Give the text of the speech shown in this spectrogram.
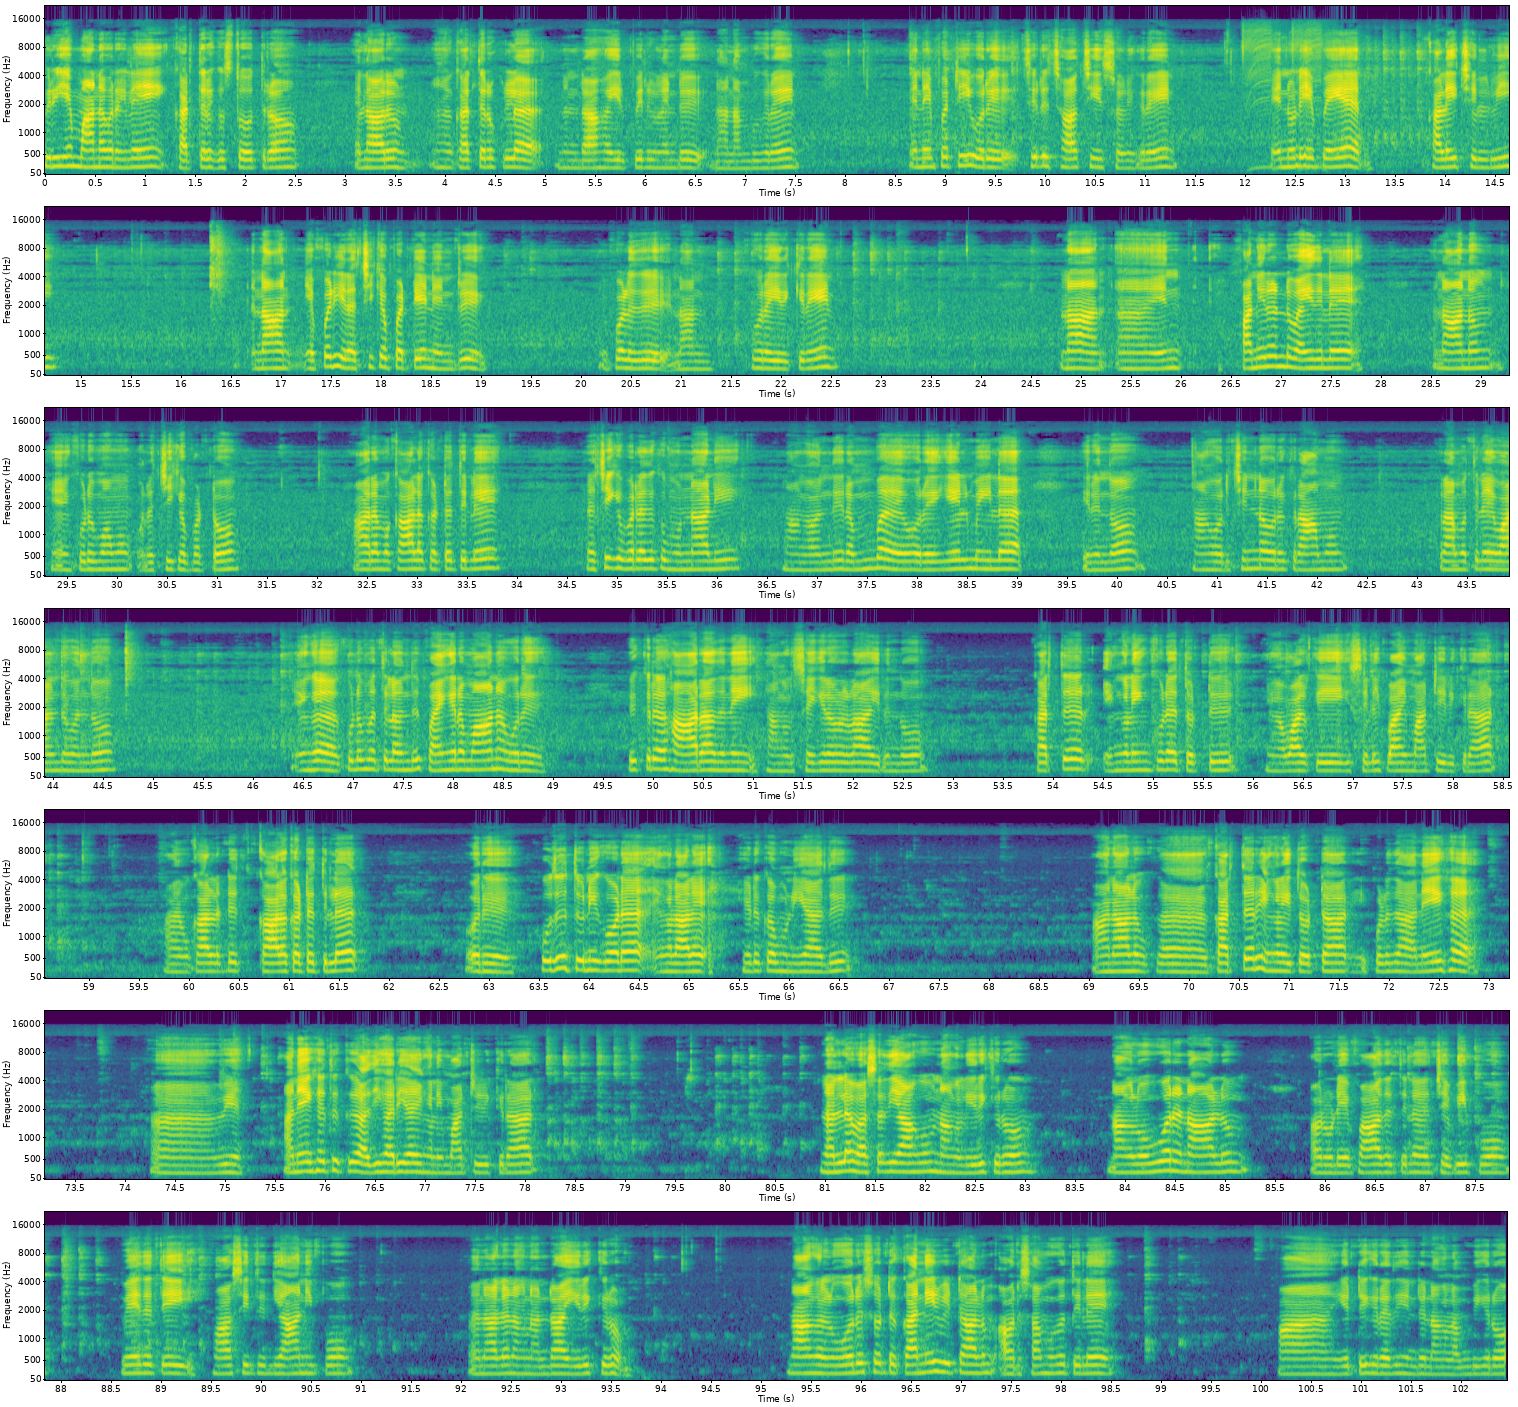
பிரியமானவர்களே கர்த்தருக்கு ஸ்தோத்திரம். எல்லாரும் கர்த்தருக்குள்ளே நன்றாக இருப்பீர்கள் என்று நான் நம்புகிறேன். என்னை பற்றி ஒரு சிறு சாட்சியை சொல்கிறேன். என்னுடைய பெயர் கலைச்செல்வி. நான் எப்படி ரசிக்கப்பட்டேன் என்று இப்பொழுது நான் கூற இருக்கிறேன். நான் என் பன்னிரெண்டு வயதிலே நானும் என் குடும்பமும் ரட்சிக்கப்பட்டோம் ஆரம்ப காலகட்டத்திலே ரட்சிக்கப்படுறதுக்கு முன்னாடி நாங்கள் வந்து ரொம்ப ஒரு ஏழ்மையில் இருந்தோம். நாங்கள் ஒரு சின்ன ஒரு கிராமம் கிராமத்திலே வாழ்ந்து வந்தோம். எங்கள் குடும்பத்தில் வந்து பயங்கரமான ஒரு விக்கிரக ஆராதனை நாங்கள் செய்கிறவர்களாக இருந்தோம். கர்த்தர் எங்களையும் கூட தொட்டு வாழ்க்கையை செழிப்பாய் மாற்றியிருக்கிறார். காலட்டு காலகட்டத்தில் ஒரு புது துணி கூட எங்களால் எடுக்க முடியாது. ஆனாலும் க- கர்த்தர் எங்களை தொட்டார். இப்பொழுது அநேக வி- அநேகத்துக்கு அதிகாரியாக எங்களை மாற்றியிருக்கிறார். நல்ல வசதியாகவும் நாங்கள் இருக்கிறோம். நாங்கள் ஒவ்வொரு நாளும் அவருடைய பாதத்தில் ஜெபிப்போம். வேதத்தை வாசித்து தியானிப்போம். அதனால் நாங்கள் நன்றாக இருக்கிறோம். நாங்கள் ஒரு சொட்டு கண்ணீர் விட்டாலும் அவர் சமூகத்திலே எட்டுகிறது என்று நாங்கள் நம்புகிறோம்.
